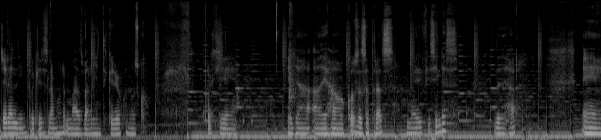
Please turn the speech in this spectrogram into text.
Geraldine porque es la mujer más valiente que yo conozco. Porque ella ha dejado cosas atrás muy difíciles de dejar eh,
